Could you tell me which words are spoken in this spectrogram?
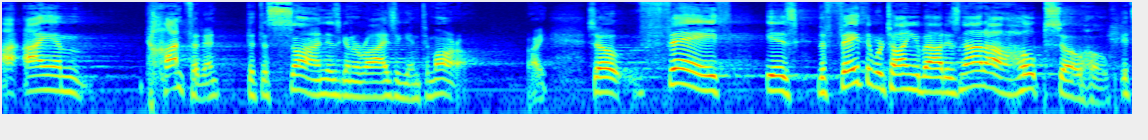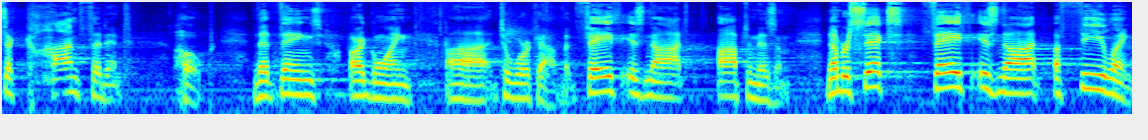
I, am confident that the sun is going to rise again tomorrow right? So faith is the faith that we're talking about is not a hope so hope, it's a confident hope that things are going uh, to work out. But faith is not optimism. Number six, faith is not a feeling.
